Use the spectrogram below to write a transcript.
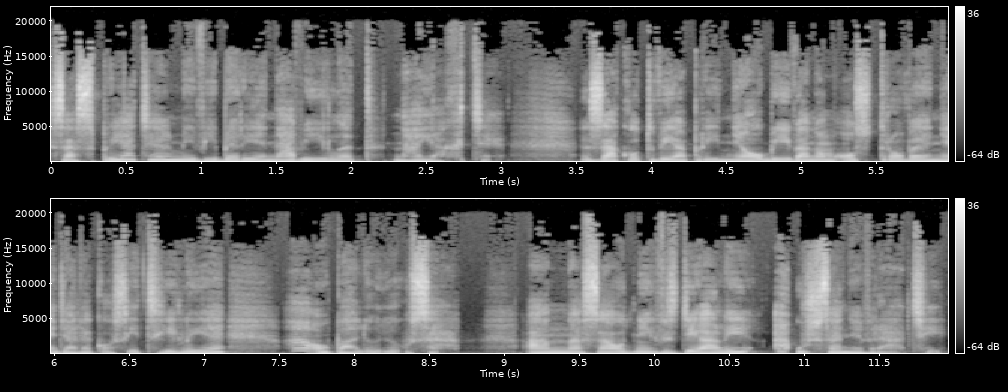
sa s priateľmi vyberie na výlet na jachte. Zakotvia pri neobývanom ostrove nedaleko Sicílie a opaľujú sa. Anna sa od nich vzdiali a už sa nevráti.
